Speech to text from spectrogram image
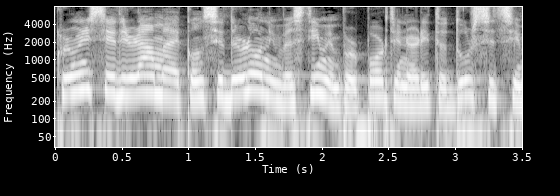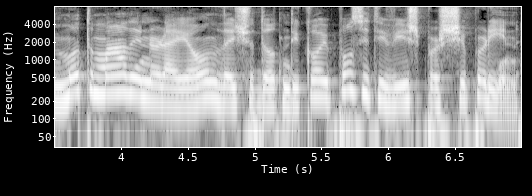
Kryeministri Edi Rama e konsideron investimin për portin e ri të Durrësit si më të madhin në rajon dhe që do të ndikojë pozitivisht për Shqipërinë.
